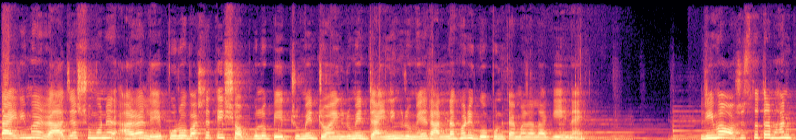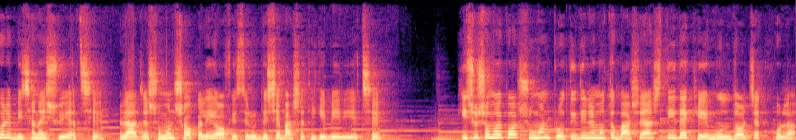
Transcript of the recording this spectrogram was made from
তাই রিমা রাজ আর সুমনের আড়ালে পুরো বাসাতেই সবগুলো বেডরুমে ড্রয়িং রুমে ডাইনিং রুমে রান্নাঘরে গোপন ক্যামেরা লাগিয়ে নেয়। রিমা অসুস্থতার ভান করে বিছানায় শুয়ে আছে। রাজা সুমন সকালেই অফিসের উদ্দেশ্যে বাসা থেকে বেরিয়েছে। কিছু সময় পর সুমন প্রতিদিনের মতো বাসায় আসতেই দেখে মূল দরজা খোলা।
